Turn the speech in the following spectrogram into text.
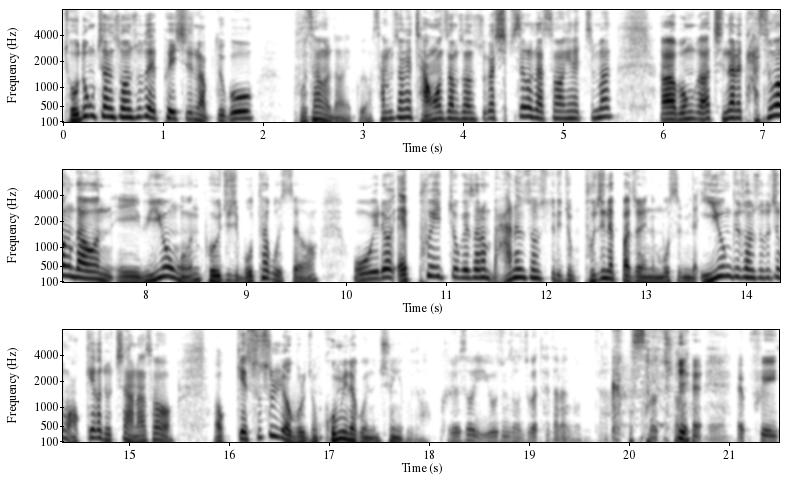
조동찬 선수도 FA 시즌 앞두고 부상을 당했고요. 삼성의 장원삼 선수가 10승을 달성하긴 했지만 아, 뭔가 지난해 다승왕다운 이 위용은 보여주지 못하고 있어요. 오히려 FA 쪽에서는 많은 선수들이 좀 부진에 빠져 있는 모습입니다. 이용규 선수도 지금 어깨가 좋지 않아서 어깨 수술 여부를 좀 고민하고 있는 중이고요. 그래서 이호준 선수가 대단한 겁니다. 그렇죠. 예. 예. FA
